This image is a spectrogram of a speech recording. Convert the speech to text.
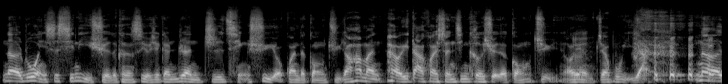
那如果你是心理学的，可能是有些跟认知、情绪有关的工具。然后他们还有一大块神经科学的工具，然后比较不一样。那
